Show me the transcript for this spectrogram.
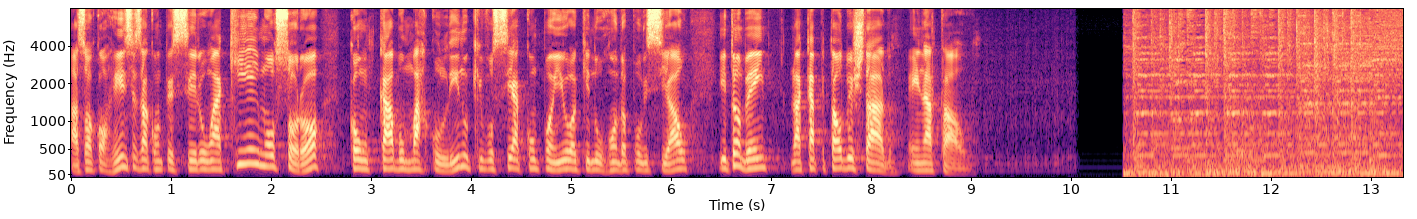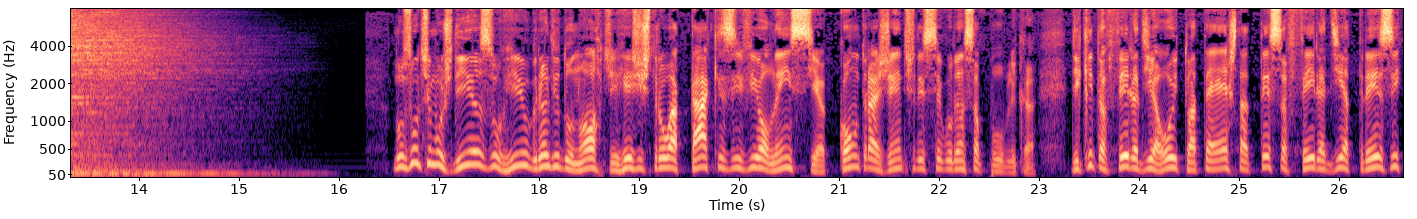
As ocorrências aconteceram aqui em Mossoró, com o cabo Marcolino, que você acompanhou aqui no Ronda Policial, e também na capital do estado, em Natal. Nos últimos dias, o Rio Grande do Norte registrou ataques e violência contra agentes de segurança pública. De quinta-feira, dia 8, até esta terça-feira, dia 13,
